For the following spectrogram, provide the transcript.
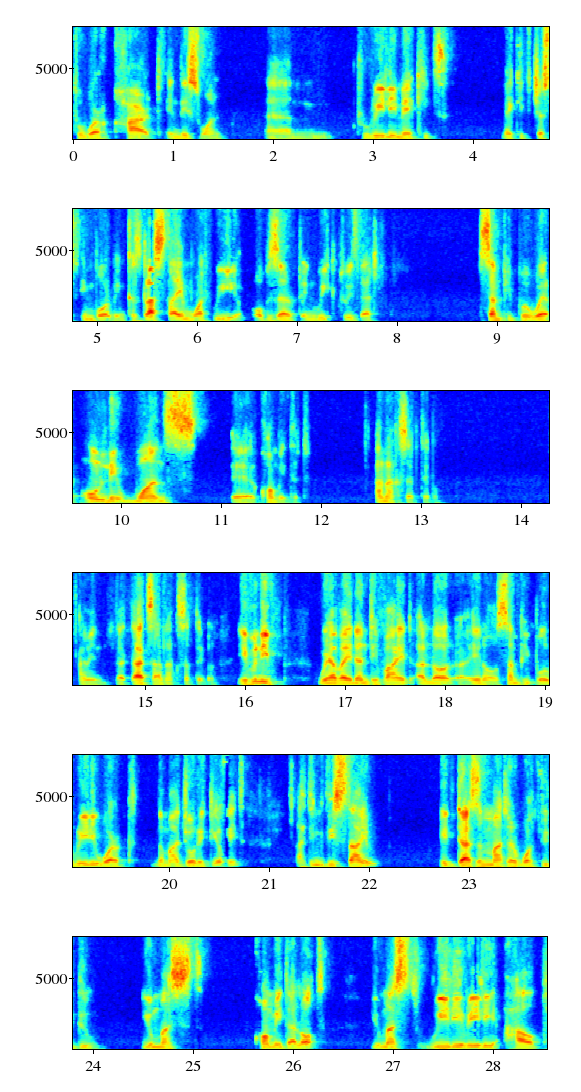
to work hard in this one um, to really make it make it just involving. Because last time what we observed in week two is that some people were only once uh, committed, unacceptable. I mean, that, that's unacceptable. Even if we have identified a lot, uh, you know, some people really work the majority of it. I think this time, it doesn't matter what you do. You must commit a lot. You must really, really help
